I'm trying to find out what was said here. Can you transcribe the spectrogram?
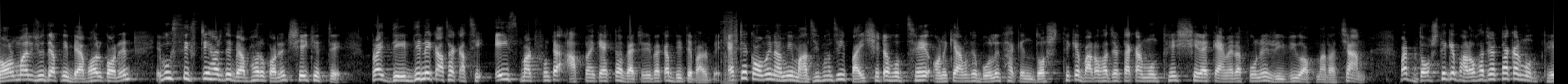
নর্মালি যদি আপনি ব্যবহার করেন এবং সিক্সটি হার্জে ব্যবহার করেন, সেই ক্ষেত্রে প্রায় দেড় দিনের কাছাকাছি এই স্মার্টফোনটা আপনাকে একটা ব্যাটারি ব্যাকআপ দিতে পারবে। একটা কমেন্ট আমি মাঝে মাঝেই পাই, সেটা হচ্ছে অনেকে আমাকে বলে থাকেন, দশ থেকে বারো হাজার টাকার মধ্যে সেরা ক্যামেরা ফোনের রিভিউ আপনারা চান। বাট দশ থেকে বারো হাজার টাকার মধ্যে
